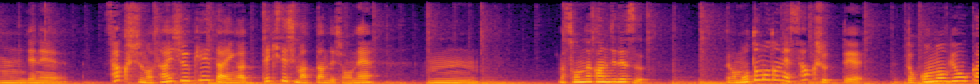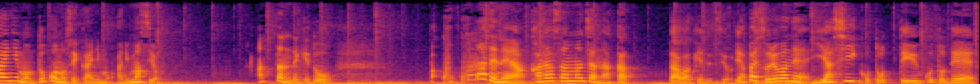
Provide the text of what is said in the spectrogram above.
うん、でね搾取の最終形態ができてしまったんでしょうね。うんまあ、そんな感じです。だからもともとね搾取ってどこの業界にもどこの世界にもありますよ。あったんだけど、まあ、ここまでねあからさまじゃなかったわけですよ。やっぱりそれはね卑しいことっていうことで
